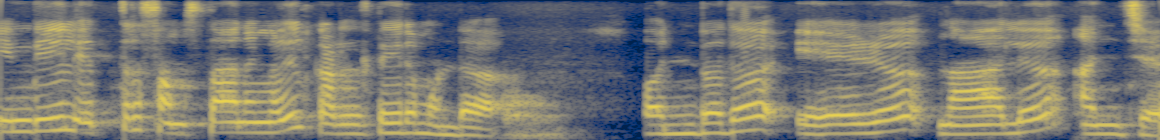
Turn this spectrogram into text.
ഇന്ത്യയിൽ എത്ര സംസ്ഥാനങ്ങളിൽ കടൽത്തീരമുണ്ട്? ഒൻപത് ഏഴ് നാല് അഞ്ച്.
